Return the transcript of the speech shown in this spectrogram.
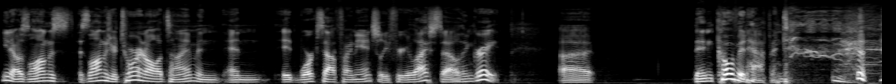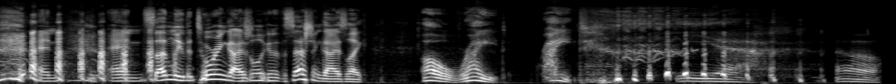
you know, as long as as long as you're touring all the time and and it works out financially for your lifestyle, then great. Uh, then COVID happened, and and suddenly the touring guys are looking at the session guys like, oh right, right. yeah. Oh,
